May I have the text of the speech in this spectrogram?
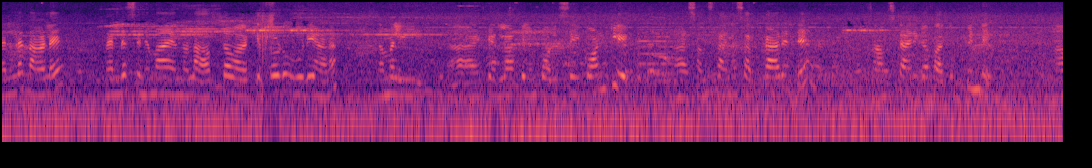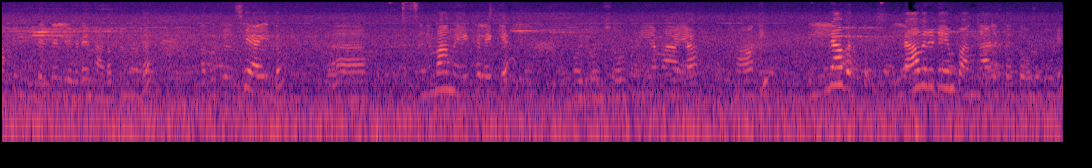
നല്ല നാളെ നല്ല സിനിമ എന്നുള്ള ആപ്തവാക്യത്തോടു കൂടിയാണ് നമ്മൾ ഈ കേരള ഫിലിം പോളിസി കോൺക്ലേവ് സംസ്ഥാന സർക്കാരിന്റെ സാംസ്കാരിക വകുപ്പിന്റെ ആഭിമുഖ്യത്തിൽ ഇവിടെ നടത്തുന്നത്. അപ്പോൾ തീർച്ചയായിട്ടും സിനിമാ മേഖലയ്ക്ക് ഒരു ശോഭനീയമായ ഭാവി എല്ലാവർക്കും എല്ലാവരുടെയും പങ്കാളിത്തത്തോടു കൂടി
